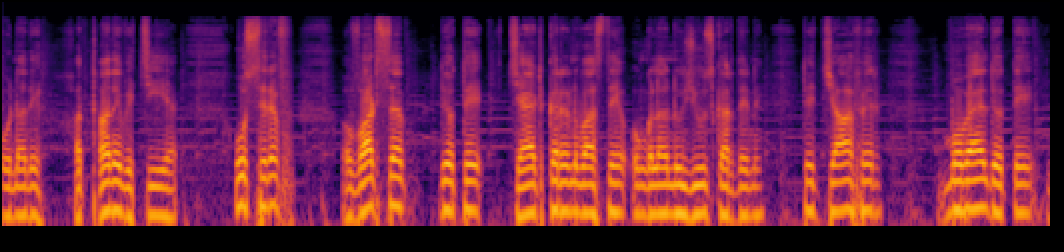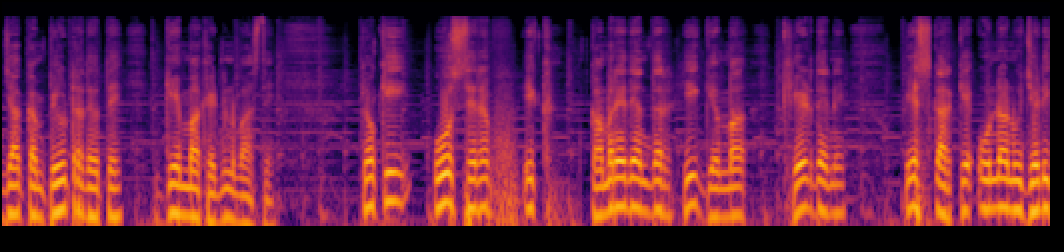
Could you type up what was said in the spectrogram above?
ਉਹਨਾਂ ਦੇ ਹੱਥਾਂ ਦੇ ਵਿੱਚ ਹੀ ਹੈ। ਉਹ ਸਿਰਫ WhatsApp ਦੇ ਉੱਤੇ ਚੈਟ ਕਰਨ ਵਾਸਤੇ ਉਂਗਲਾਂ ਨੂੰ ਯੂਜ਼ ਕਰਦੇ ਨੇ ਤੇ ਜਾਂ ਫਿਰ ਮੋਬਾਈਲ ਦੇ ਉੱਤੇ ਜਾਂ ਕੰਪਿਊਟਰ ਦੇ ਉੱਤੇ ਗੇਮਾਂ ਖੇਡਣ ਵਾਸਤੇ। ਕਿਉਂਕਿ ਉਹ ਸਿਰਫ ਇੱਕ ਕਮਰੇ ਦੇ ਅੰਦਰ ਹੀ ਗੇਮਾਂ ਖੇਡਦੇ ਨੇ। ਇਸ ਕਰਕੇ ਉਹਨਾਂ ਨੂੰ ਜਿਹੜੀ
